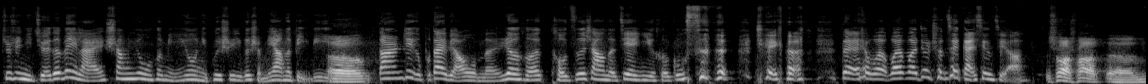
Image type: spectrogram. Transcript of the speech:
就是你觉得未来商用和民用你会是一个什么样的比例？呃，当然这个不代表我们任何投资上的建议和公司这个，对我我我就纯粹感兴趣啊。说老实话，呃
